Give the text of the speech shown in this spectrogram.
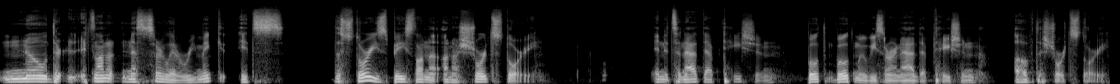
No, there, it's not a, necessarily a remake. It's the story is based on a, on a short story, and it's an adaptation. Both both movies are an adaptation of the short story.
